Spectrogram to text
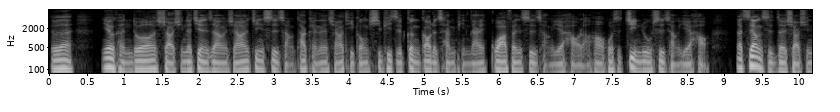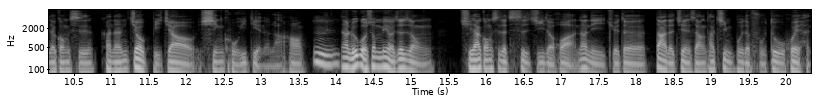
对不对？你有很多小型的建商想要进市场，他可能想要提供 CP 值更高的产品来瓜分市场也好了哈，或是进入市场也好。那这样子的小型的公司可能就比较辛苦一点了啦，哈。嗯，那如果说没有这种其他公司的刺激的话，那你觉得大的建商它进步的幅度会很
